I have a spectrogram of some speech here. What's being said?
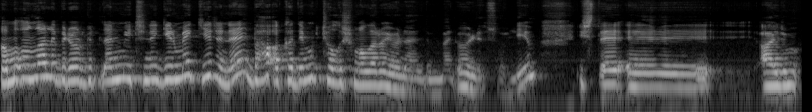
Ama onlarla bir örgütlenme içine girmek yerine daha akademik çalışmalara yöneldim ben öyle söyleyeyim. İşte e, ayrım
